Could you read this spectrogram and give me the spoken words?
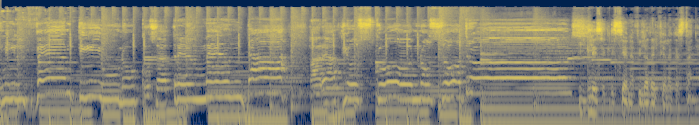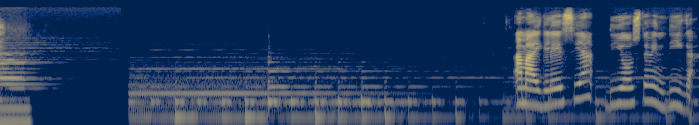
2021, cosa tremenda, hará Dios con nosotros. Iglesia Cristiana, Filadelfia, la Castaña. Amada Iglesia, Dios te bendiga.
